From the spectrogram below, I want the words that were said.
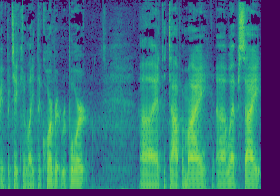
in particular, like the Corbett Report uh, at the top of my uh, website.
